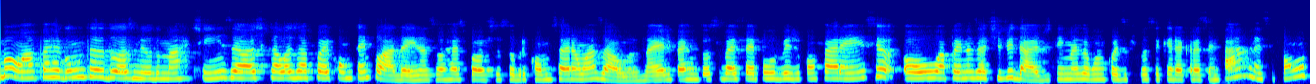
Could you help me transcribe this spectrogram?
Bom, a pergunta do Osmildo Martins, eu acho que ela já foi contemplada aí na sua resposta sobre como serão as aulas, né? Ele perguntou se vai ser por videoconferência ou apenas atividade. Tem mais alguma coisa que você queira acrescentar nesse ponto?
